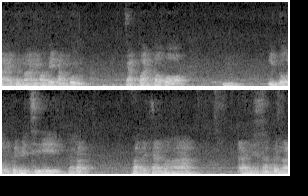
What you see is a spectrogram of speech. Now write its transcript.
ลายๆเพิ่นมาให้เราได้ทำบุญ จากบ้านเก่าบ่ออีโตนเป็นเวทีนะครับ พระอาจารย์มหาอาดิศักดิ์เพิ่นว่า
